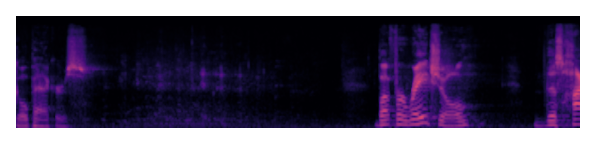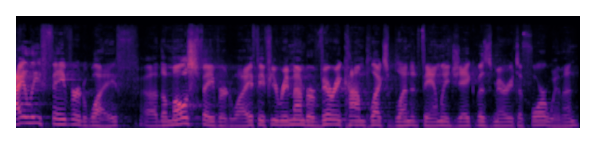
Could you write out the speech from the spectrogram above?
go Packers. But for Rachel, this highly favored wife, uh, the most favored wife, if you remember, very complex blended family. Jacob is married to four women,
